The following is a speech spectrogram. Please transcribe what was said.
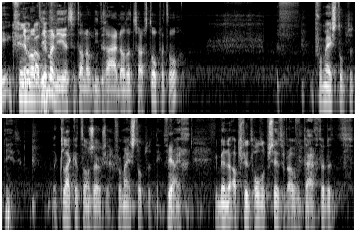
Ik vind Ja, ook maar op die manier is het dan ook niet raar dat het zou stoppen, toch? voor mij stopt het niet. Ik laat ik het dan zo zeggen. Voor mij stopt het niet. Ja. mij- ik ben er absoluut 100% van overtuigd dat het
